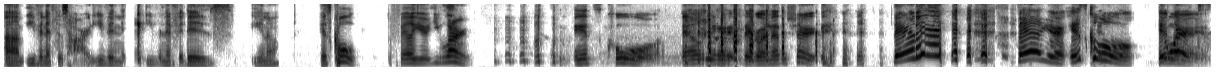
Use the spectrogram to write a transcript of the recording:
Um, even if it's hard, even even if it is, you know, it's cool. The failure you learn. it's cool. Failure. there go another shirt. there it is. failure. It's cool. It you works.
